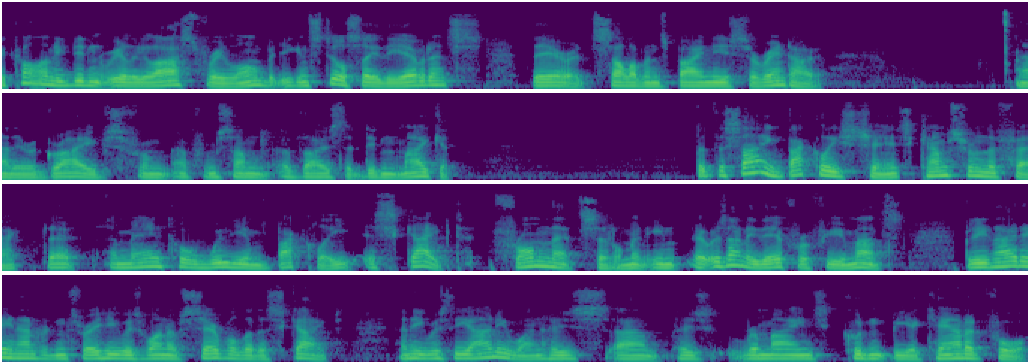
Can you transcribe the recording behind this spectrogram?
The colony didn't really last very long, but you can still see the evidence there at Sullivan's Bay near Sorrento. There are graves from, uh, from some of those that didn't make it. But the saying Buckley's chance comes from the fact that a man called William Buckley escaped from that settlement. In, it was only there for a few months, but in 1803 he was one of several that escaped, and he was the only one whose, um, whose remains couldn't be accounted for.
